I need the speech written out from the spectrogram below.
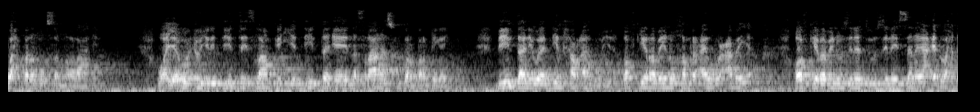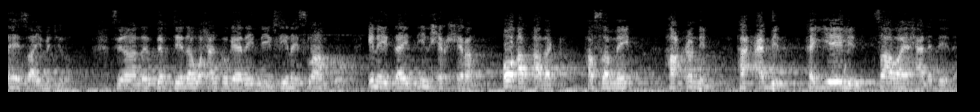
wax badan muusan noolaanin. Waayo wuxuu yidhi diinta islaamka iyo diinta ee nasraana isku barbar dhigay. Diintani waa diin xor ah buu yidhi. Qofkii raba inuu khamr uu cabaya qofkii raba inuu zinatu zinaysanaya cid wax dhahaysaayo ma jiro. Sidaana darteeda waxaan ogaaday diintiina islaamku inay tahay diin xirxiran oo ad adag. Ha samayn ha cunin ha cabin ha yeelin saa waayo xaaladeeda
